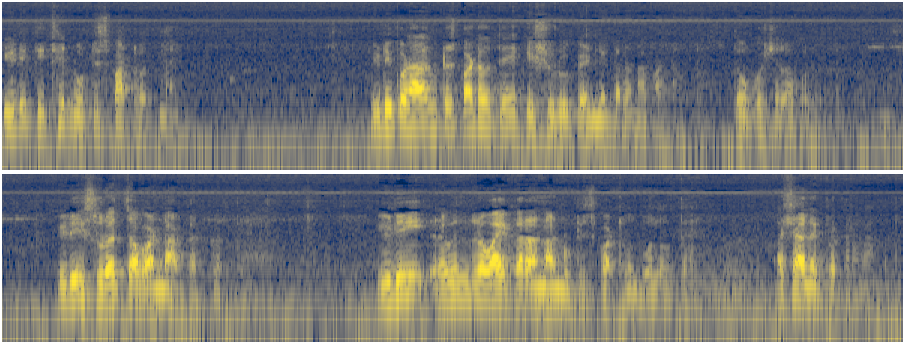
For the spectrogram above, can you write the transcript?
ईडी तिथे नोटीस पाठवत नाही. ईडी कोणाला नोटीस पाठवते? किशोरी पेडणेकरांना पाठवते. चौकशीला बोलवते. ईडी सुरज चव्हाणना अटक करते. ईडी रवींद्र वायकरांना नोटीस पाठवून बोलवत आहे अशा अनेक प्रकरणामध्ये.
